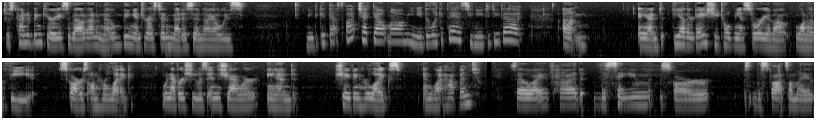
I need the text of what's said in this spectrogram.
just kind of been curious about. I don't know, being interested in medicine, I always need to get that spot checked out, mom. You need to look at this, you need to do that. Um and the other day she told me a story about one of the scars on her leg whenever she was in the shower and shaving her legs. And what happened? So I have had the same scar, the spots on my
